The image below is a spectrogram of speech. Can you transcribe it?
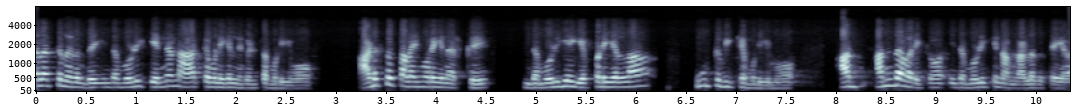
நிலத்திலிருந்து இந்த மொழிக்கு என்னென்ன ஆக்கமணிகள் நிகழ்த்த முடியுமோ அடுத்த தலைமுறையினருக்கு இந்த மொழியை எப்படியெல்லாம் ஊக்குவிக்க முடியுமோ அந் அந்த வரைக்கும் இந்த மொழிக்கு நாம் நல்லது செய்கிற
